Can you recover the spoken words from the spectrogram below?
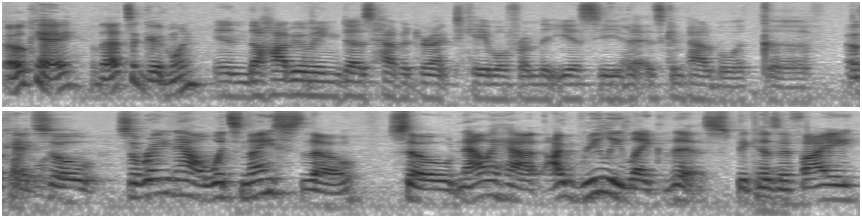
Okay, that's a good one. And the Hobbywing does have a direct cable from the ESC that is compatible with the. Okay, 21. so so right now, what's nice though, so now I have I really like this because if I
